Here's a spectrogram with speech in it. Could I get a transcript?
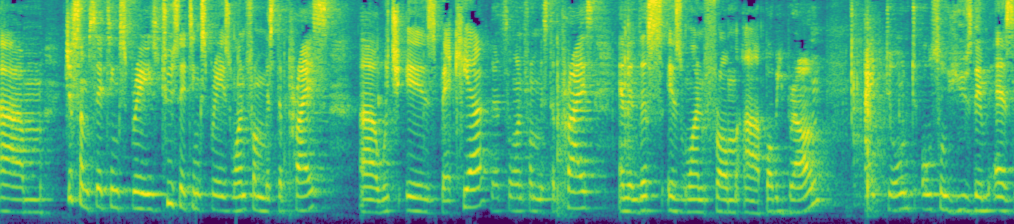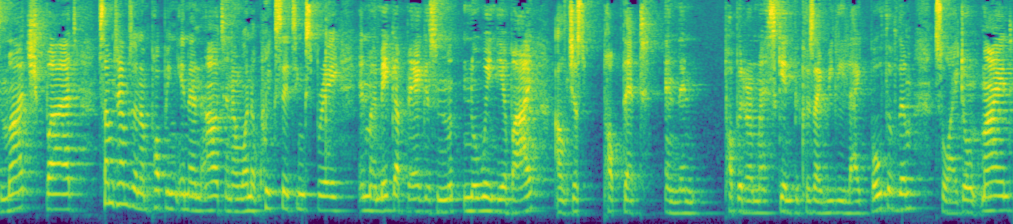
um, just some setting sprays, two setting sprays, one from Mr. Price uh, which is back here. That's the one from Mr. Price. And then this is one from uh, Bobbi Brown. I don't also use them as much, but sometimes when I'm popping in and out and I want a quick setting spray and my makeup bag is no nowhere nearby, I'll just pop that and then pop it on my skin because I really like both of them, so I don't mind.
